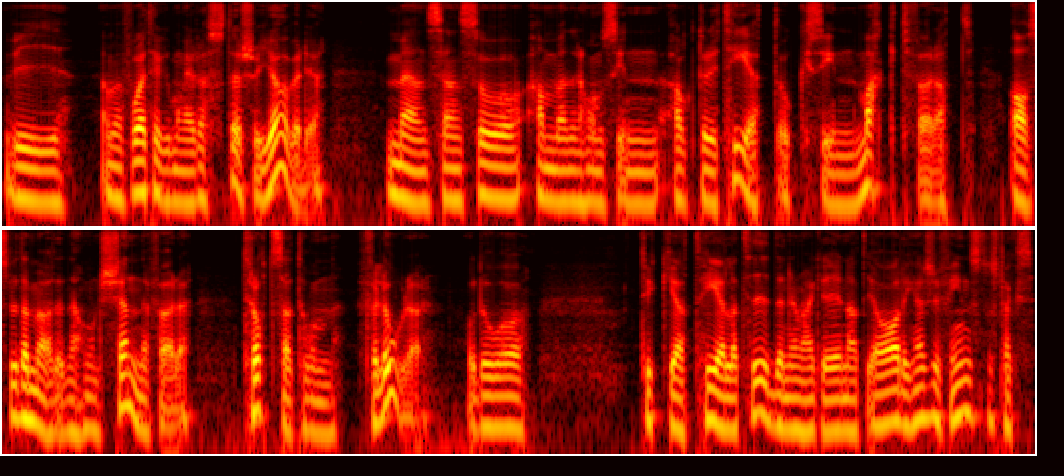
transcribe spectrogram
vi, ja men får jag tillräckligt många röster så gör vi det. Men sen så använder hon sin auktoritet och sin makt för att avsluta mötet när hon känner för det. Trots att hon förlorar. Och då tycker jag att hela tiden i de här grejerna att ja, det kanske finns någon slags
